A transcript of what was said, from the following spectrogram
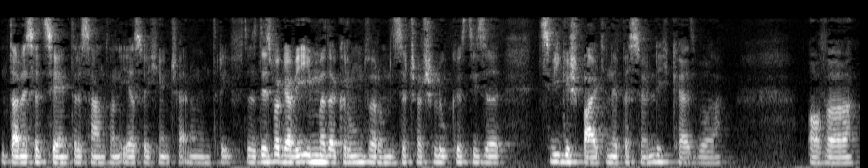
Und dann ist es halt sehr interessant, wann er solche Entscheidungen trifft. Also das war, glaube ich, immer der Grund, warum dieser George Lucas diese zwiegespaltene Persönlichkeit war. Aber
